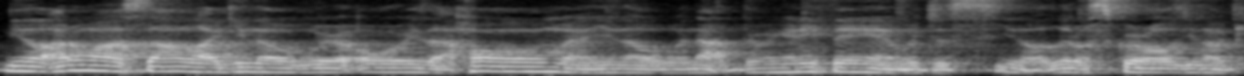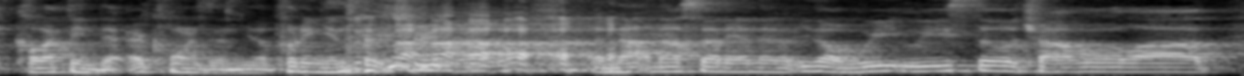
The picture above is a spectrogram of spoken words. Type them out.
you know, I don't want to sound like, you know, we're always at home and, you know, we're not doing anything and we're just, you know, little squirrels, you know, collecting the acorns and, you know, putting in the tree, right? and not, not spending, you know, we, we still travel a lot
